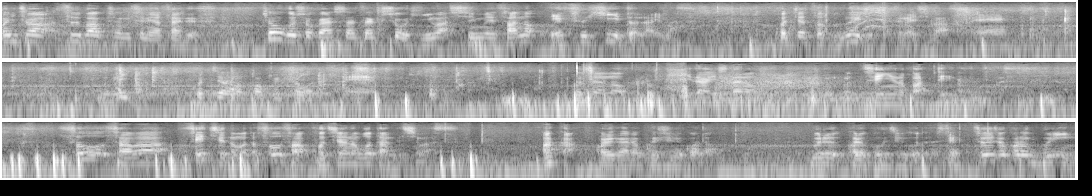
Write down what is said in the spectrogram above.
こんにちは、スーパーアクション店の野菜です。今日ご紹介したいただく商品は新名産の S ヒートになります。こちらちょっと脱いで説明しますね。はい、こちらの特徴ですね。こちらの左下の専用のバッテリーが入ってます。操作はスイッチでまた操作はこちらのボタンでします。赤、これが65度。ブルー、これ55度ですね。通常このグリ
